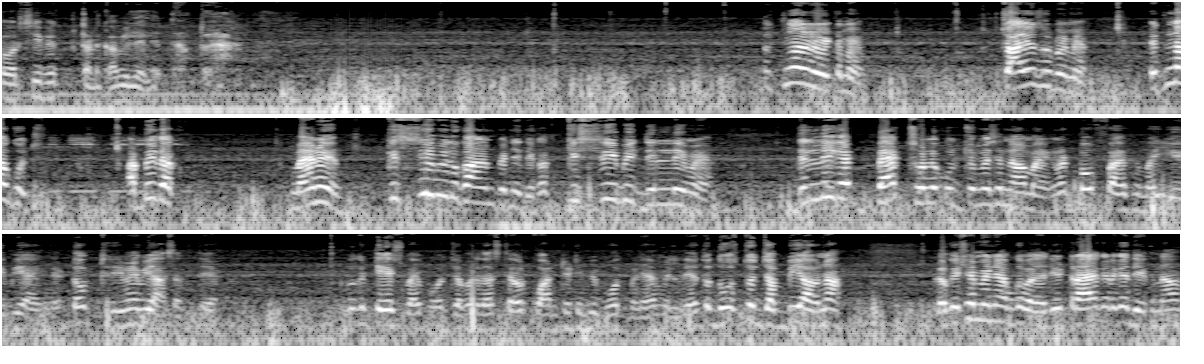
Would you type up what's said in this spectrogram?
और सिर्फ़ एक तड़का भी ले लेते हैं तो यार। इतना रेट में, चालीस रुपए में, इतना कुछ। अभी तक मैंने किसी भी दुकान पे नहीं देखा, किसी भी दिल्ली में। दिल्ली के बेस्ट छोले कुलचों में से नाम आएँगे ना टॉप फाइव में भाई, ये भी आएँगे। टॉप थ्री में भी आ सकते हैं। क्योंकि टेस्ट भाई बहुत ज़बरदस्त है और क्वांटिटी भी बहुत बढ़िया मिल रही है। तो दोस्तों, जब भी आओ ना लोकेशन मैंने आपको बता दी ट्राई करके देखना,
